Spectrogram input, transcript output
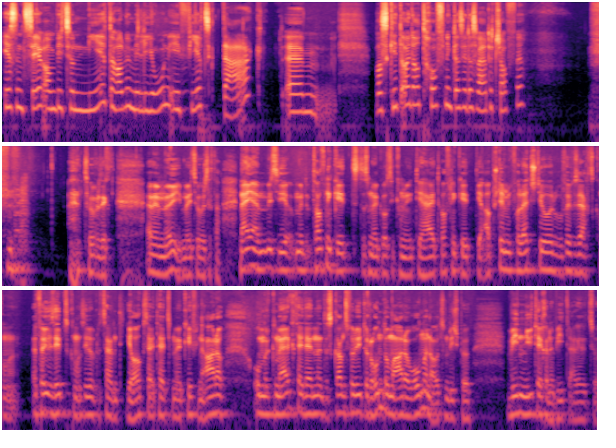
Ihr seid sehr ambitioniert, eine halbe Million in 40 Tagen. Ähm, was gibt euch da die Hoffnung, dass ihr das werdet schaffen? Zuversicht. Äh, wir müssen, wir Zuversicht haben. Nein, äh, wir sind, die Hoffnung gibt, dass wir eine große Community haben. Die Hoffnung gibt die Abstimmung von letztes Jahr, wo 75,7% äh, 75, Ja gesagt haben zum Kiff in Aarau. Und wir gemerkt haben, dass ganz viele Leute rund um Aarau herum zum Beispiel wie nichts können beitragen dazu.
